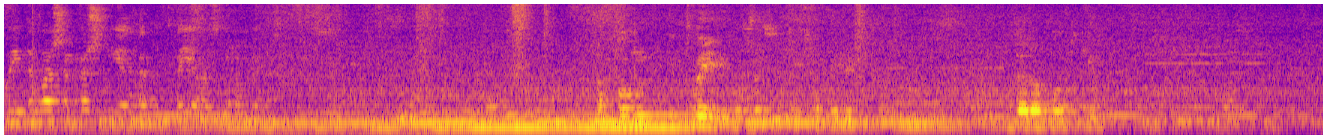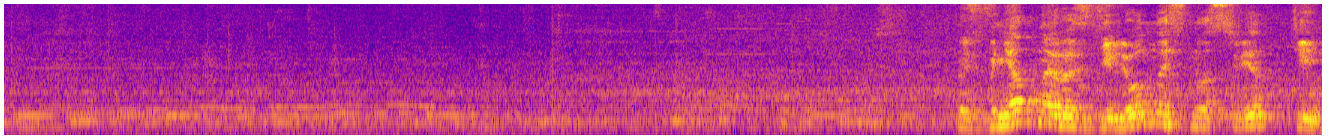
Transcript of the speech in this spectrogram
Ой, это ваша каша, я так боялась трогать. Там, по-моему, твои уже какие-то были доработки. То есть внятная разделенность на свет тень.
